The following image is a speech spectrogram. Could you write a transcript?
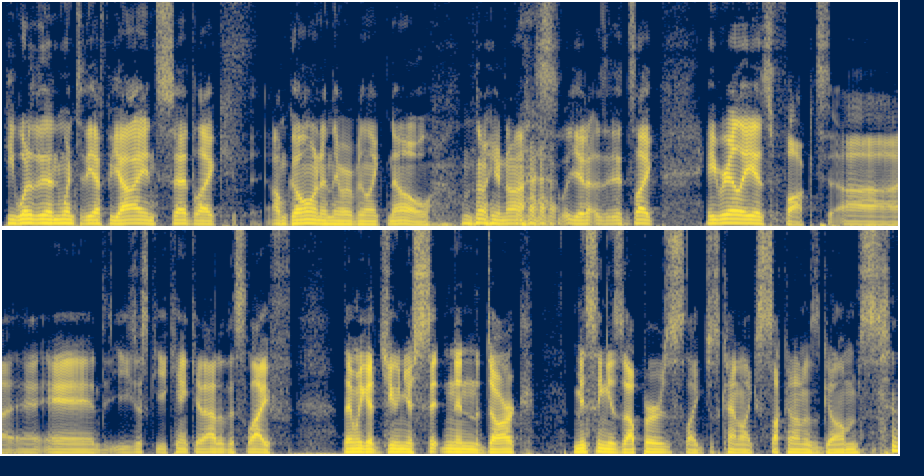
He would have then went to the FBI and said, "Like, I'm going," and they would have been like, "No, no, you're not." you know, it's like he really is fucked, uh, and you just you can't get out of this life. Then we got Junior sitting in the dark, missing his uppers, like just kind of like sucking on his gums. uh,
